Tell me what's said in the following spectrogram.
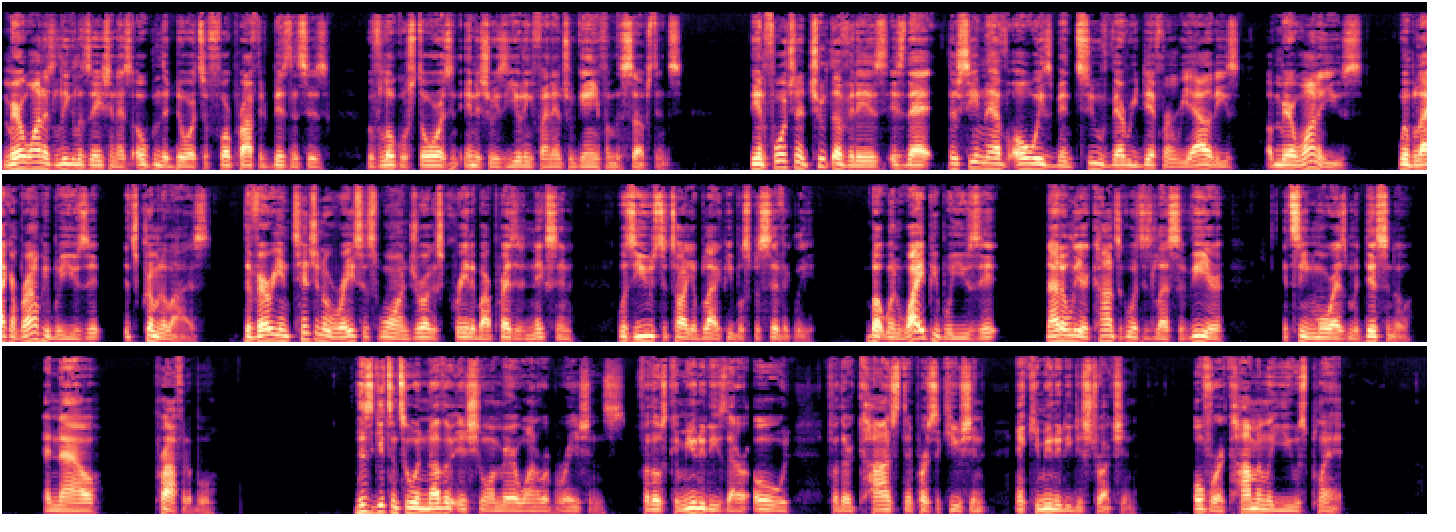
marijuana's legalization has opened the door to for profit businesses with local stores and industries yielding financial gain from the substance. The unfortunate truth of it is is that there seem to have always been two very different realities of marijuana use. When black and brown people use it, it's criminalized. The very intentional racist war on drugs created by President Nixon was used to target black people specifically. But when white people use it, not only are consequences less severe, it's seen more as medicinal and now profitable. This gets into another issue on marijuana reparations for those communities that are owed for their constant persecution and community destruction over a commonly used plant.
